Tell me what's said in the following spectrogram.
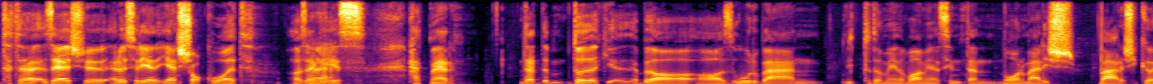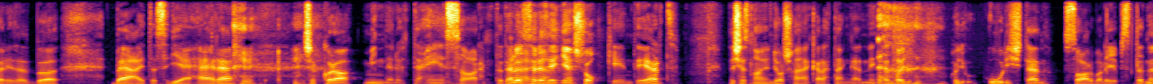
Tehát az első, először ilyen, ilyen sok volt az Mert? egész. Hát mert de, tudod, ebből a, az urbán, mit tudom én, valamilyen szinten normális városi környezetből beállítasz egy ilyen helyre, és akkor a mindenütt tehén szar. Tehát először ez egy ilyen sokként ért, és ezt nagyon gyorsan el kellett engedni. Tehát, hogy, hogy úristen, szarba lépsz. De ne,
